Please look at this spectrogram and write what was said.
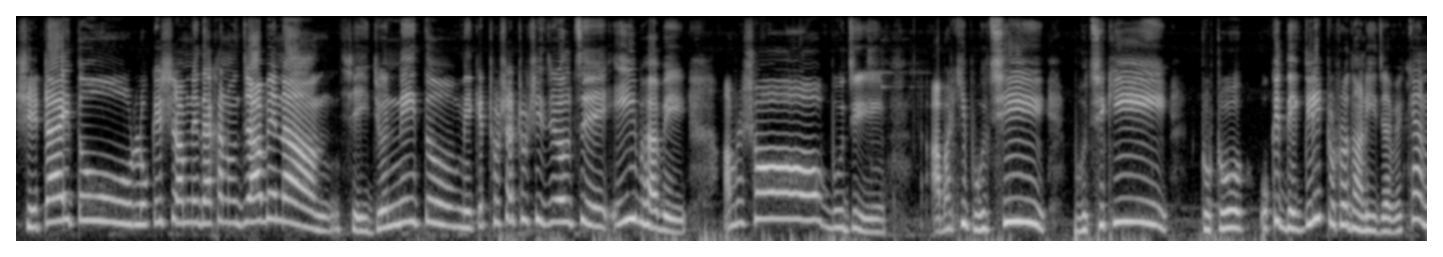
সেটাই তো লোকের সামনে দেখানো যাবে না। সেই জন্যেই তো মেয়েকে ঠোসাঠুসি চলছে এইভাবে আমরা সব বুঝি। আবার কি বলছি? বলছি কি? টোটো, ওকে দেখলেই টোটো দাঁড়িয়ে যাবে। কেন?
